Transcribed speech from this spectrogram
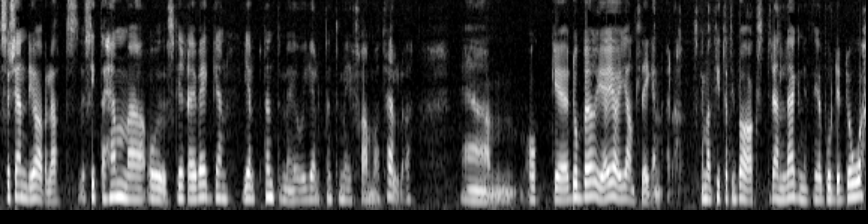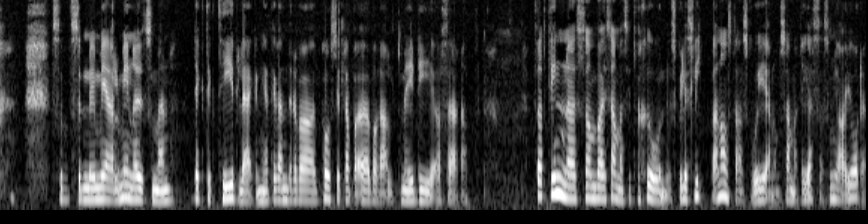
Så kände jag väl att sitta hemma och stirra i väggen hjälpte inte mig och hjälpte inte mig framåt heller. Um, och eh, då började jag egentligen, eller ska man titta tillbaks till den lägenheten jag bodde då, så, ser det mer eller mindre ut som en detektivlägenhet. Jag vet inte, det var post-it-lappar överallt med idéer för att, för att kvinnor som var i samma situation skulle slippa någonstans gå igenom samma resa som jag gjorde.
